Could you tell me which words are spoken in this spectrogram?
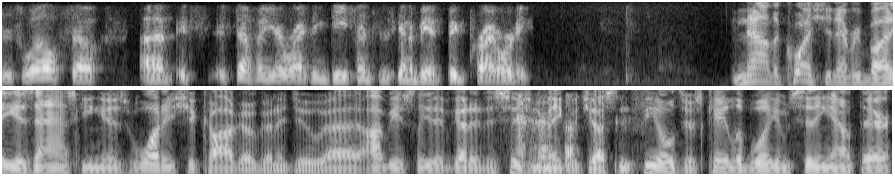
as well. So uh, it's it's definitely a year where I think defense is going to be a big priority. Now, the question everybody is asking is, what is Chicago going to do? Uh, obviously, they've got a decision to make with Justin Fields. There's Caleb Williams sitting out there.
